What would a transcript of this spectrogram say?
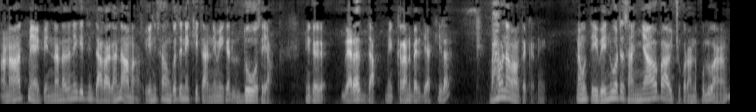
අනාත්මයයි පෙන්වන්න හදන එක ඉතින් දරා ගන්න අමාරුයි. ඒ නිසා හුඟ දෙනෙක් හිතන්නේ මේක දෝෂයක්. මේක වැරද්දක්. මේක කරන්න බැරි දෙයක් කියලා භාවනාව මත කරන එක. නමුත් මේ වෙනුවට සංඥාව පාවිච්චි කරන්න පුළුවන්.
